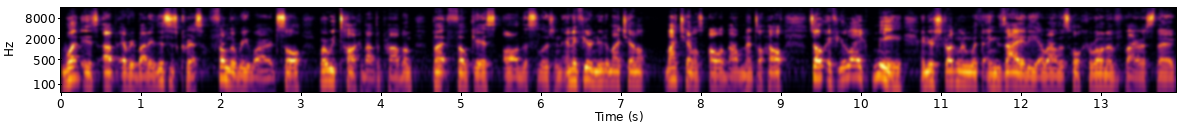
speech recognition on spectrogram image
What is up everybody? This is Chris from The Rewired Soul where we talk about the problem but focus on the solution. And if you're new to my channel, my channel's all about mental health. So if you're like me and you're struggling with anxiety around this whole coronavirus thing,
